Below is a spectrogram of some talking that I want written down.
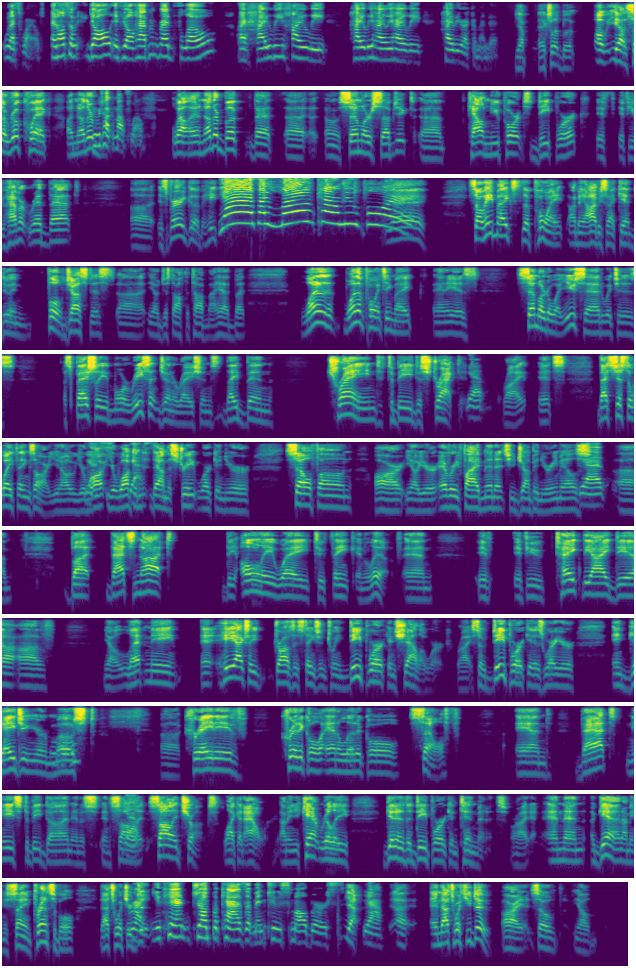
well, that's wild. And also, y'all, if y'all haven't read Flow, I highly, highly, highly, highly, highly, highly recommend it. yep excellent book oh yeah so real quick another You were talking about Flow. Well, another book that uh, on a similar subject, uh, Cal Newport's Deep Work. If if you haven't read that, uh, it's very good. But he, Yes, I love Cal Newport. Yay. So he makes the point. I mean, obviously, I can't do him full justice, uh, you know, just off the top of my head. But one of the one of the points he make, and he is similar to what you said, which is especially more recent generations, they've been trained to be distracted. Yeah. Right. It's that's just the way things are. You know, you're Yes, wa- you're walking yes. down the street working your cell phone, or you know, you're every five minutes you jump in your emails. Yeah. Um, but that's not the only way to think and live. And if if you take the idea of, you know, let me, he actually draws a distinction between deep work and shallow work, right? So deep work is where you're engaging your Mhm. most uh, creative, critical, analytical self, and that needs to be done in a in solid solid chunks, like an hour. I mean, you can't really get into the deep work in 10 minutes, right? And then again, I mean, the same principle. That's what you're Right. doing. You can't jump a chasm in two small bursts. Yeah. Yeah. Uh, and that's what you do. All right. So, you know,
